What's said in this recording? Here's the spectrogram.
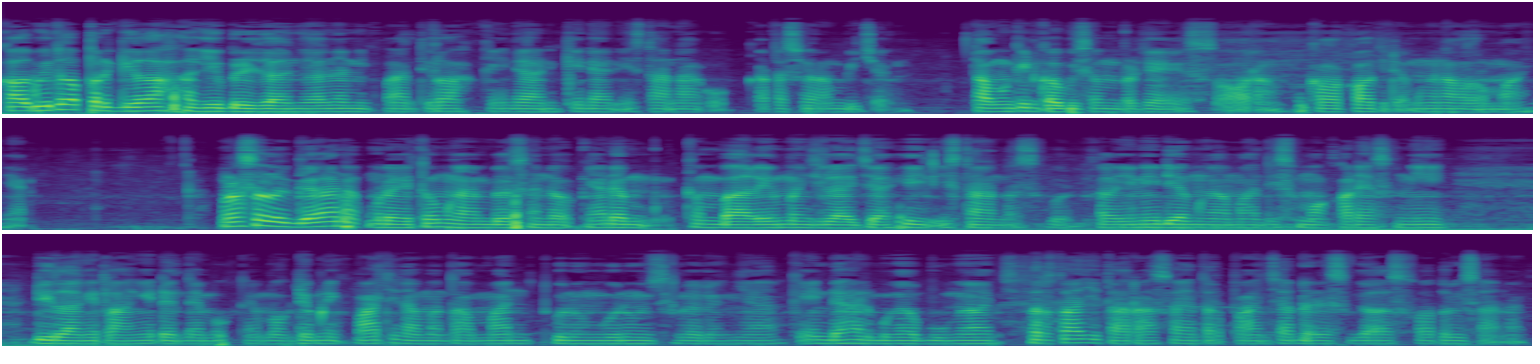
Kalau begitu pergilah lagi berjalan-jalan dan nikmatilah keindahan-keindahan istanaku, kata si orang bijak. Tak mungkin kau bisa mempercayai seseorang kalau kau tidak mengenal rumahnya. Merasa lega, anak muda itu mengambil sendoknya dan kembali menjelajahi istana tersebut. Kali ini dia mengamati semua karya seni di langit-langit dan tembok-tembok. Dia menikmati taman-taman, gunung-gunung sekelilingnya, keindahan bunga-bunga, serta cita rasa yang terpancar dari segala sesuatu di sana.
